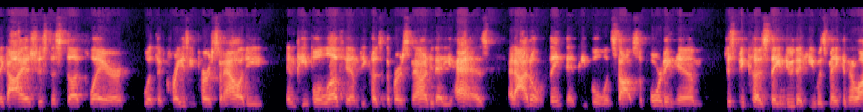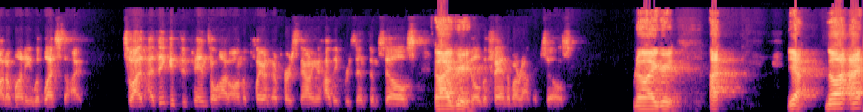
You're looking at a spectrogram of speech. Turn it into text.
The guy is just a stud player with a crazy personality, and people love him because of the personality that he has. And I don't think that people would stop supporting him just because they knew that he was making a lot of money with Westside. So I, I, think it depends a lot on the player and their personality and how they present themselves. No, I agree. Build a fandom around themselves. No, I agree. I yeah, no, I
